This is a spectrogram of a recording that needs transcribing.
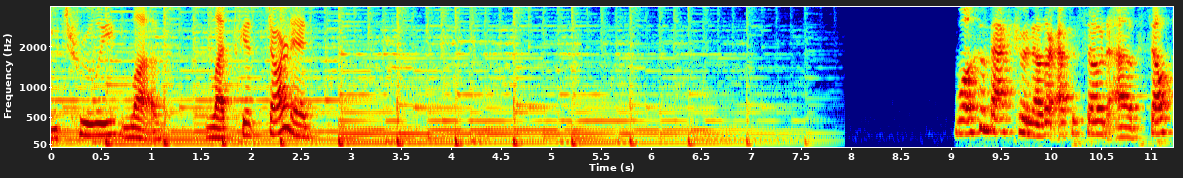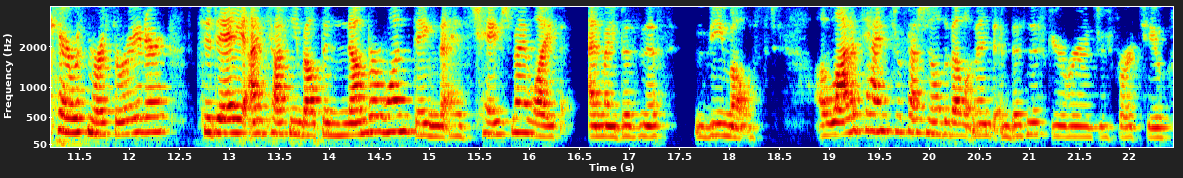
you truly love. Let's get started. Welcome back to another episode of Self Care with Marissa Rader. Today, I'm talking about the number one thing that has changed my life and my business the most. A lot of times, professional development and business gurus refer to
